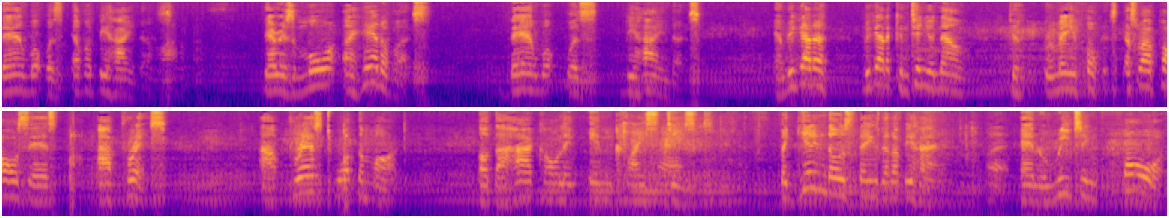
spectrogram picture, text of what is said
than what was ever behind us. There is more ahead of us than what was behind us. And we gotta we gotta continue now to remain focused. That's why Paul says, I press. I press toward the mark of the high calling in Christ Jesus. Forgetting those things that are behind and reaching forth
